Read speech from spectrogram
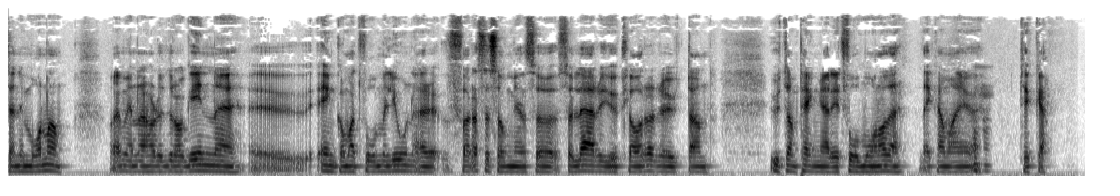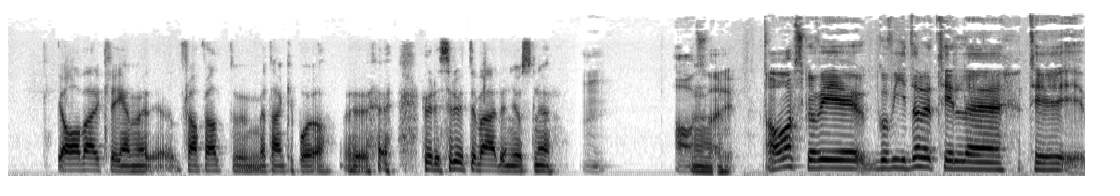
000 i månaden. Och jag menar, har du dragit in eh, eh, 1,2 miljoner förra säsongen så, så lär du ju klara det utan utan pengar i två månader. Det kan man ju mm. tycka. Ja, verkligen. Framförallt med tanke på hur det ser ut i världen just nu. Mm. Ja, så är det Ja, ska vi gå vidare till, eh, till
